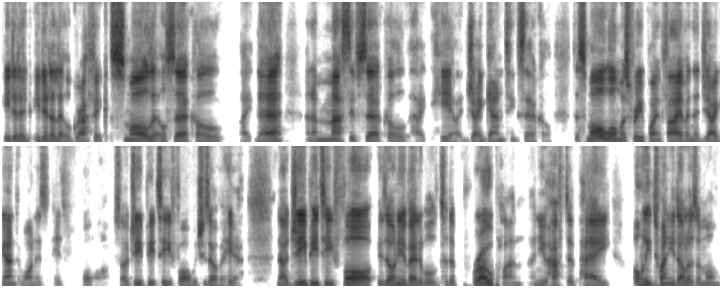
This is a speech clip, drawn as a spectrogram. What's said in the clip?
He did a he did a little graphic, small little circle like there, and a massive circle like here, like gigantic circle. The small one was 3.5, and the gigantic one is is four. So GPT four, which is over here. Now GPT four is only available to the Pro plan, and you have to pay only twenty dollars a month.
